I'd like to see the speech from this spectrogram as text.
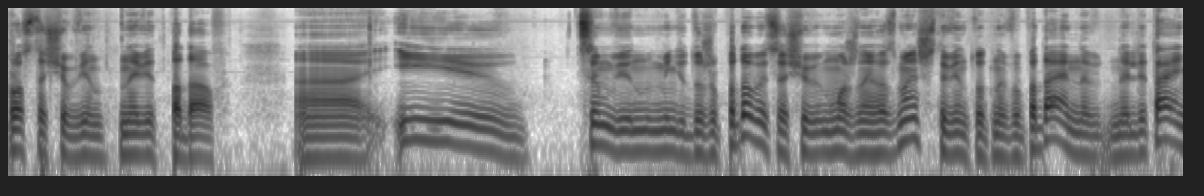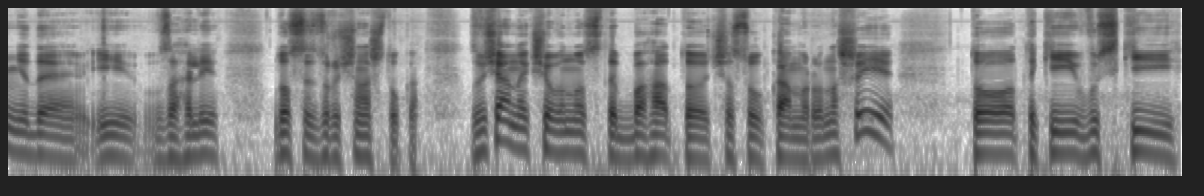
Просто щоб він не відпадав. І цим він мені дуже подобається, що можна його зменшити, він тут не випадає, не, не літає ніде і взагалі досить зручна штука. Звичайно, якщо ви носите багато часу камеру на шиї, то такий вузький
